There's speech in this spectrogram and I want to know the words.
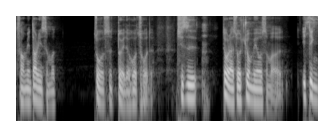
方面，到底什么做是对的或错的？其实对我来说就没有什么。一定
